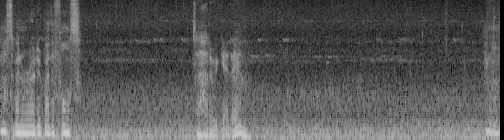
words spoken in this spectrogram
Must have been eroded by the falls. So how do we get in? Hang on.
